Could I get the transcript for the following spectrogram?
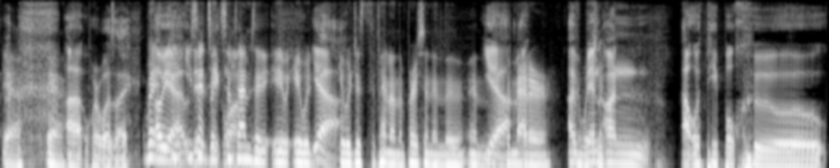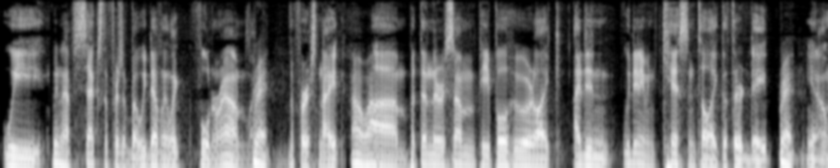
yeah, yeah. Uh, where was I? But oh yeah, you, you said like long. sometimes it, it, it would Yeah. it would just depend on the person and the and Yeah, the matter. in I've been you- on out with people who we we didn't have sex the first, time, but we definitely like fooled around like Right. The first night. Oh wow! Um, but then there were some people who were like, I didn't, we didn't even kiss until like the third date. right, you know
